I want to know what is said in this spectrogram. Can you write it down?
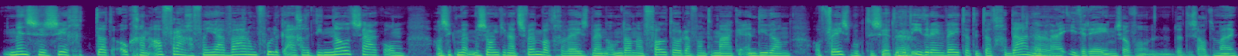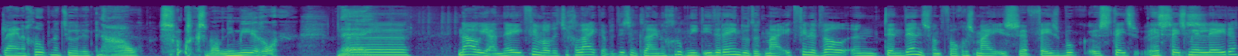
mensen zich dat ook gaan afvragen van... ja, waarom voel ik eigenlijk die noodzaak om... als ik met mijn zoontje naar het zwembad geweest ben... om dan een foto daarvan te maken en die dan op Facebook te zetten. Ja. Dat iedereen weet dat ik dat gedaan heb. Ja, iedereen, zo van, dat is altijd maar een kleine groep natuurlijk. Nou, zo langzamerhand niet meer hoor. Nee. Uh, nou ja, nee, ik vind wel dat je gelijk hebt. Het is een kleine groep, niet iedereen doet het. Maar ik vind het wel een tendens. Want volgens mij is uh, Facebook uh, steeds, heeft steeds meer leden.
